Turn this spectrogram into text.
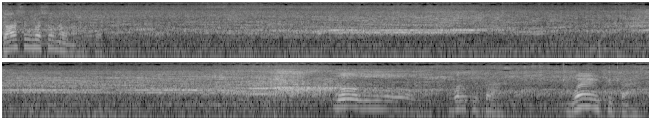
Johnson whistle no. Whoa, whoa, whoa, whoa. Way too fast. Way too fast.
